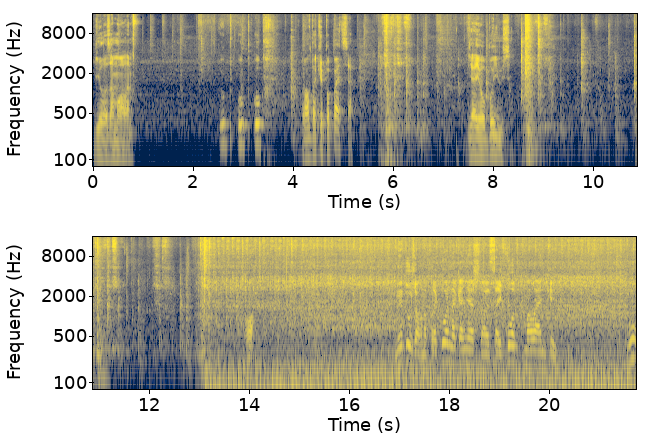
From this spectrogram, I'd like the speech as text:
Діло за малим. Уп-уп-уп. Правда, кипопеться. Я його боюсь. О! Не дуже воно прикольне, звісно, цей ход маленький. Ну,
